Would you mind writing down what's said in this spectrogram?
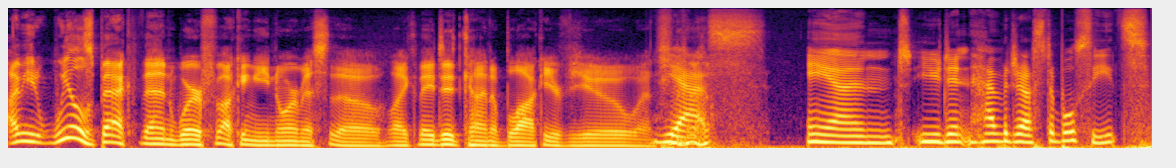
I mean, wheels back then were fucking enormous, though. Like, they did kind of block your view. And Yes. and you didn't have adjustable seats.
